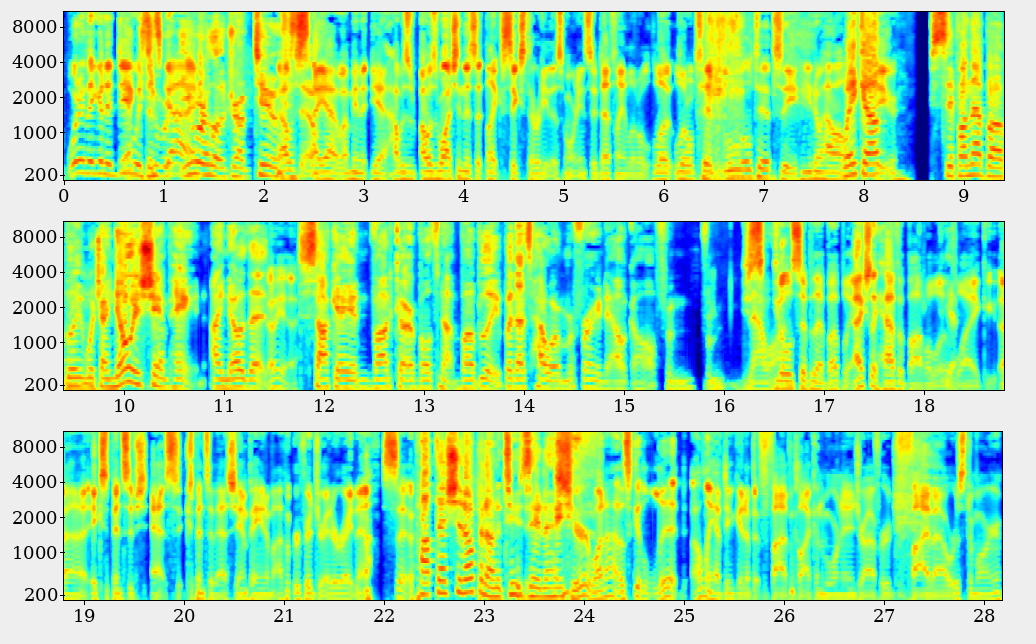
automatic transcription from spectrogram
What are they going to do Yeah, with this you were, guy?" You were a little drunk too. I was, so. uh, yeah. I mean, yeah. I was, I was watching this at like six thirty this morning, so definitely a little, little tip, little tipsy. You know how I Wake like up. do. Sip on that bubbly, Mhm. which I know is champagne. I know that Oh yeah, sake and vodka are both not bubbly, but that's how I'm referring to alcohol from from Just now get a on. little sip of that bubbly. I actually have a bottle of Yeah. like uh, expensive, ass, expensive ass champagne in my refrigerator right now. So Pop that shit open on a Tuesday night. Sure, why not? Let's get lit. I only have to get up at five o'clock in the morning and drive for five hours tomorrow.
